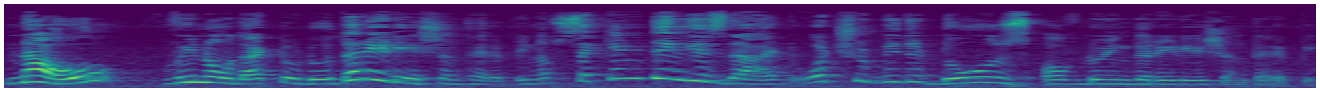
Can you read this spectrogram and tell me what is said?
now we know that to do the radiation therapy. Now second thing is that what should be the dose of doing the radiation therapy.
